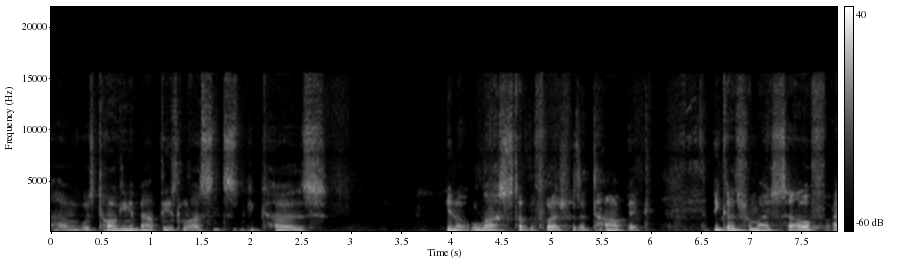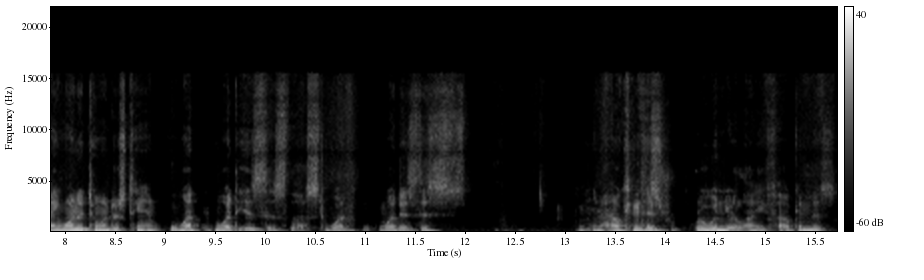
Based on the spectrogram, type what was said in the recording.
I was talking about these lusts because you know, lust of the flesh was a topic. Because for myself, I wanted to understand what what is this lust? What what is this? You know, how can this ruin your life? How can this,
